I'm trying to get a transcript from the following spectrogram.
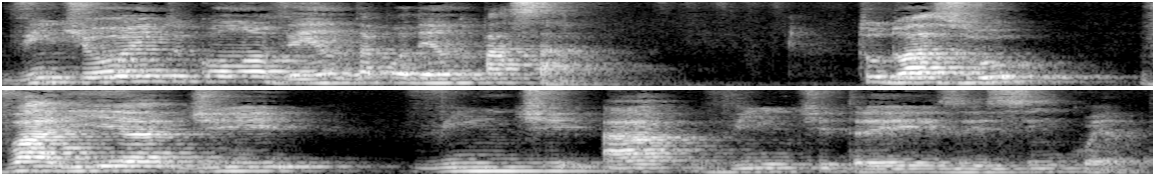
28,90 podendo passar. Tudo azul varia de 20 a 23,50.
